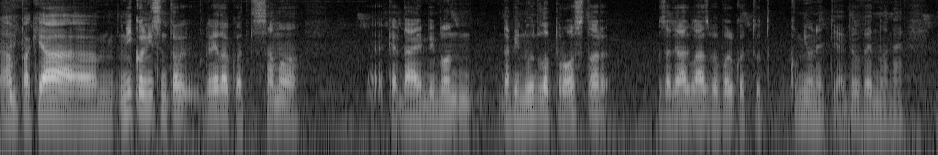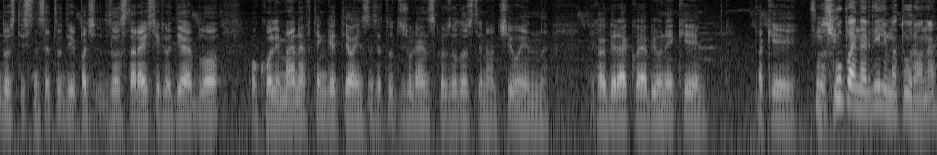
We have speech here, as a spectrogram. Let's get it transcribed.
Ampak ja, um, nikoli nisem to gledal kot samo, da, bi bilo, da bi nudilo prostor za delati glasbo, bolj kot tudi komunity je bil vedno. Ne. Dosti sem se tudi, pač zelo starejših ljudi je bilo okoli mene v tem GTO in sem se tudi življenjsko zelo dosti naučil in kako bi rekel, je bil neki taki... Smo uči- skupaj naredili maturo. Ne?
